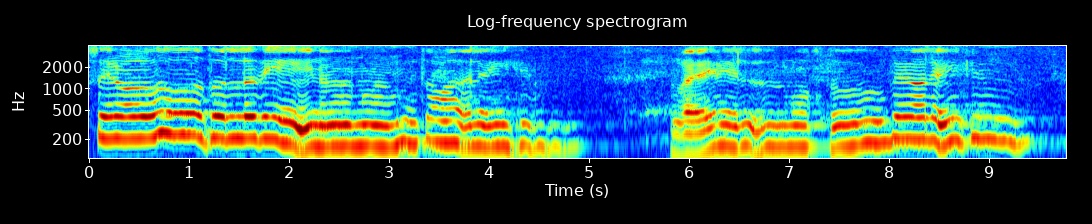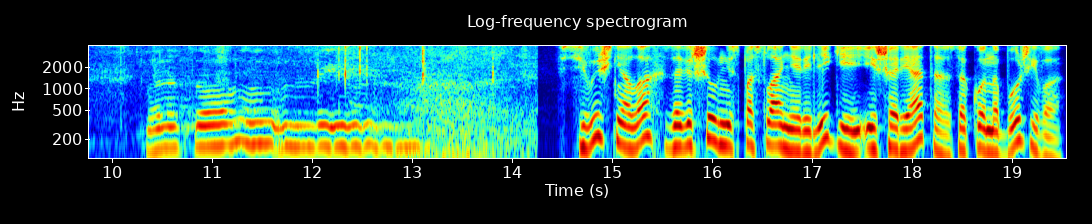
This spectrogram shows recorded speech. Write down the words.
صراط الذين أنعمت عليهم غير المغضوب عليهم ولا الضالين Всевышний Аллах завершил неспослание религии и шариата, закона Божьего,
